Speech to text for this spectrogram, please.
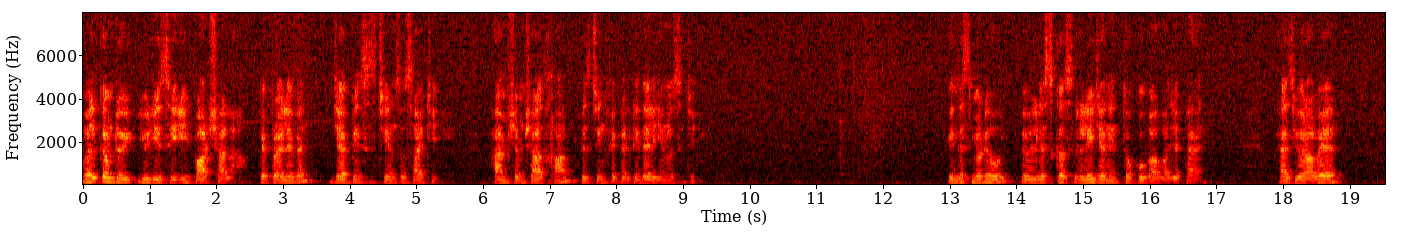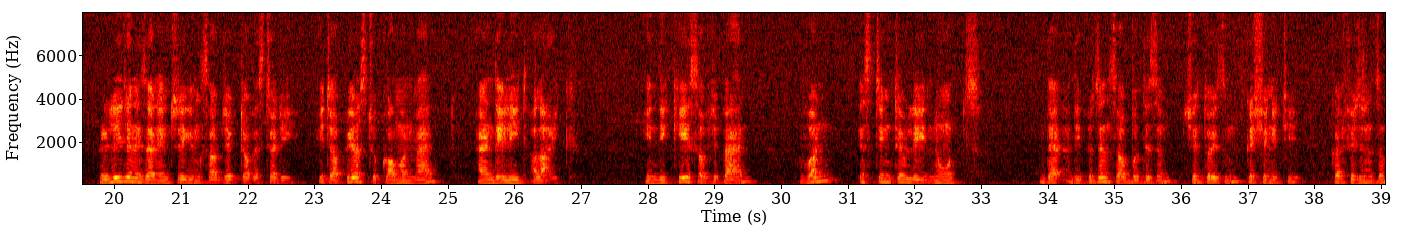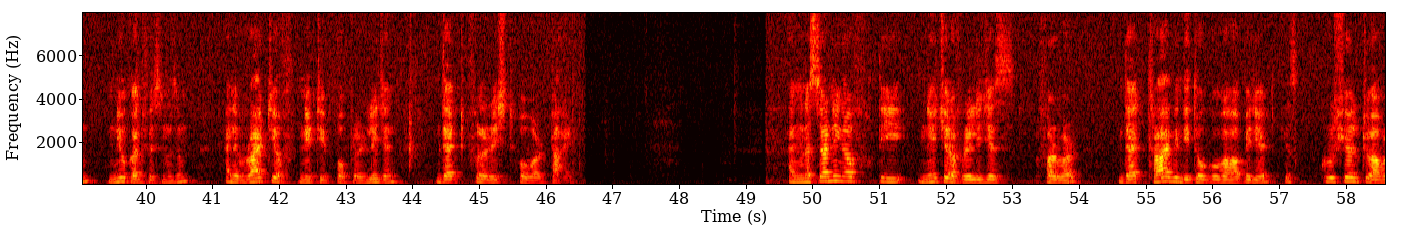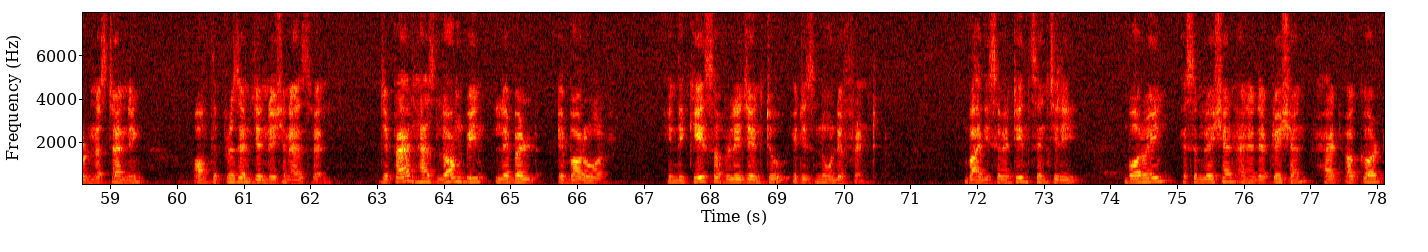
Welcome to UGC E-Pathshala, Paper 11, Japanese History and Society. I am Shamshad Khan, visiting faculty, Delhi University. In this module, we will discuss religion in Tokugawa, Japan. As you are aware, religion is an intriguing subject of study. It appeals to common man and the elite alike. In the case of Japan, one instinctively notes that the presence of Buddhism, Shintoism, Christianity, Confucianism, New Confucianism, and a variety of native popular religion that flourished over time. An understanding of the nature of religious fervor that thrived in the Tokugawa period is crucial to our understanding of the present generation as well. Japan has long been labeled a borrower. In the case of religion too, it is no different. By the 17th century, borrowing, assimilation and adaptation had occurred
